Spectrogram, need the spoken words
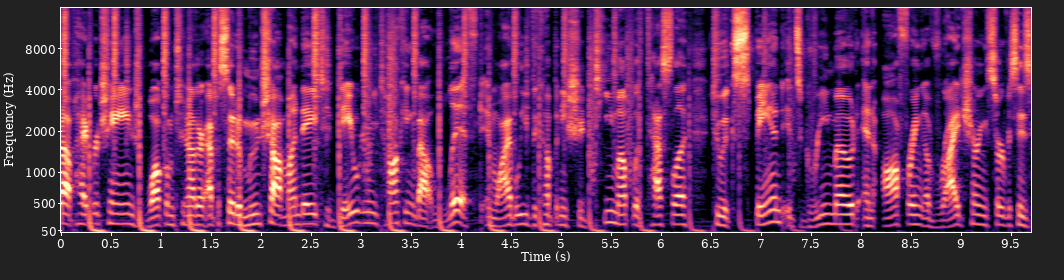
up, Hyperchange? Welcome to another episode of Moonshot Monday. Today, we're going to be talking about Lyft and why I believe the company should team up with Tesla to expand its green mode and offering of ride sharing services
